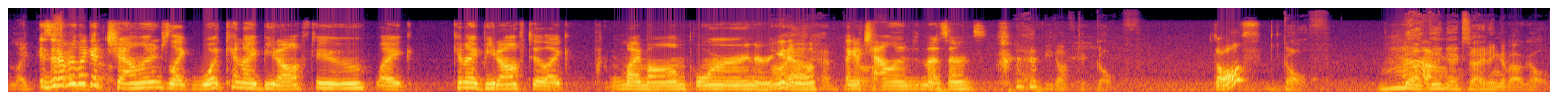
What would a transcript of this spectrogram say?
like. Is it ever like a challenge? Like, what can I beat off to? Like, can I beat off to like my mom porn, or you I know, like a challenge in that sense? I beat off to golf. Golf? Golf. Nothing exciting about golf.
